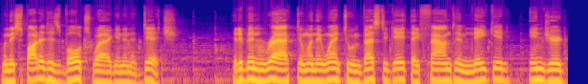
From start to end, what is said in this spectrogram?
when they spotted his Volkswagen in a ditch. It had been wrecked, and when they went to investigate, they found him naked, injured,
